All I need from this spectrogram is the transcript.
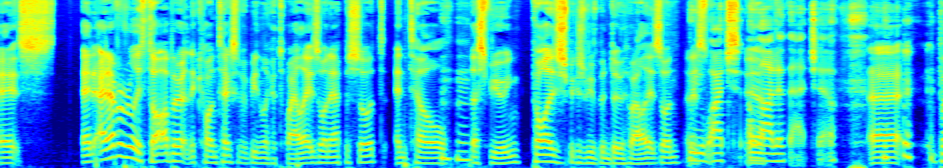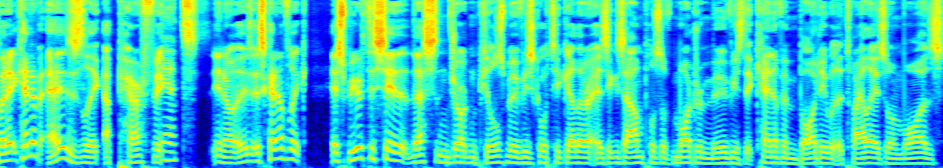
it's. And I never really thought about it in the context of it being like a Twilight Zone episode until Mhm. this viewing. Probably just because we've been doing Twilight Zone. and We watch a lot of that show. uh, but it kind of is like a perfect, yeah. you know, it's, it's kind of like it's weird to say that this and Jordan Peele's movies go together as examples of modern movies that kind of embody what the Twilight Zone was.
